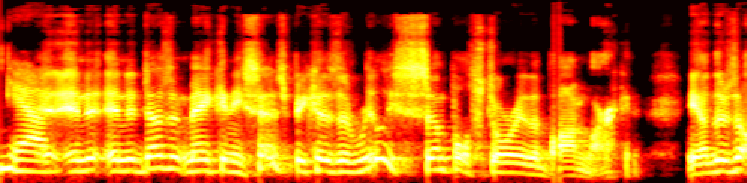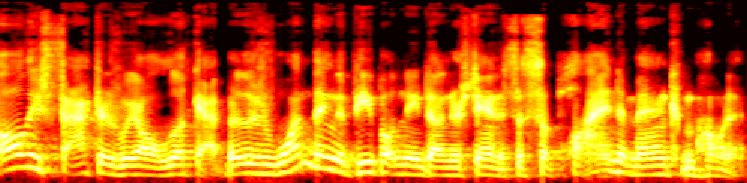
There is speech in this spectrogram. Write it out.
Yeah. And, and, it doesn't make any sense because the really simple story of the bond market, you know, there's all these factors we all look at, but there's one thing that people need to understand it's the supply and demand component.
